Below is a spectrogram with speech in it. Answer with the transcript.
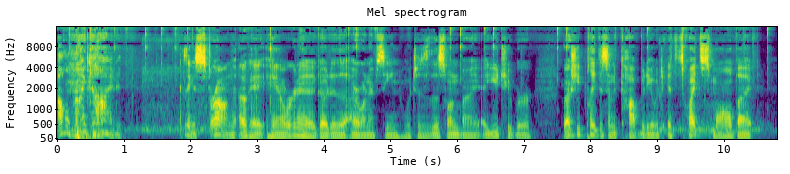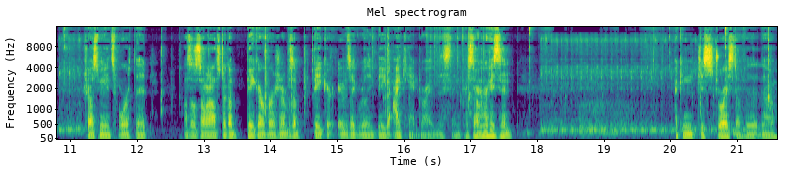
Oh my god! Thing is strong. Okay, hang on. We're gonna go to the other one I've seen, which is this one by a YouTuber who actually played this in a cop video. Which it's quite small, but trust me, it's worth it. Also, someone else took a bigger version. It was a bigger, it was like really big. I can't drive this thing for some reason. I can destroy stuff with it though.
